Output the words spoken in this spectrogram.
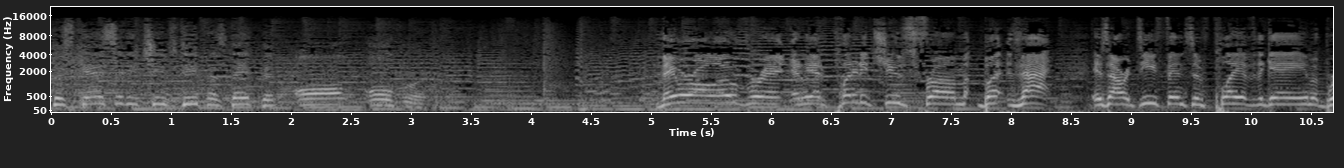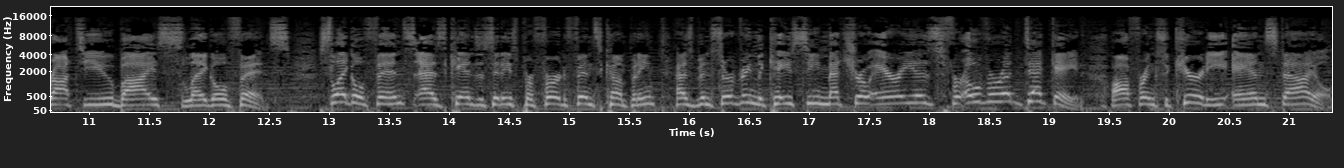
This Kansas City Chiefs defense, they've been all over it. They were all over it, and we had plenty to choose from, but that is our defensive play of the game brought to you by Schlegel Fence. Schlegel Fence, as Kansas City's preferred fence company, has been serving the KC metro areas for over a decade, offering security and style.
